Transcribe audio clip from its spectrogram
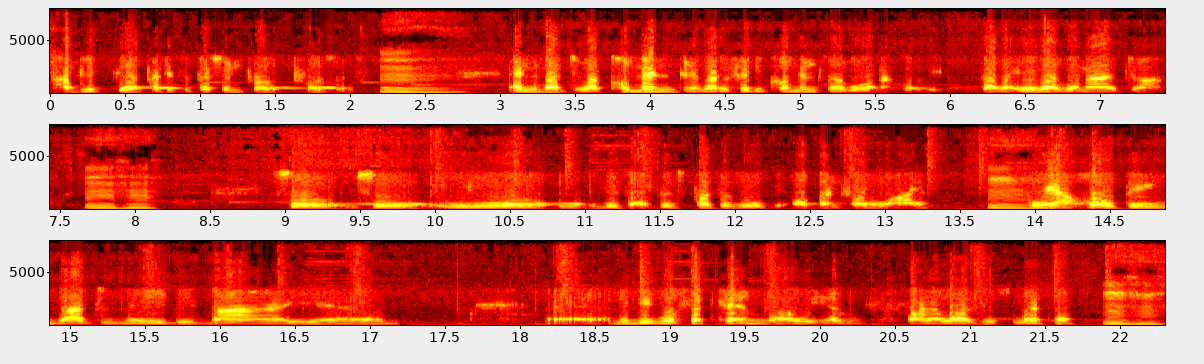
public uh, participation pro process. Mm and batho ba comment ba re fe di-comments tsa bona gore taba e ba bona jwang mhm so so we will this this process will be open for a while. Mm. We are hoping that maybe by um, uh, maybe for September we have finalized this matter. Mhm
